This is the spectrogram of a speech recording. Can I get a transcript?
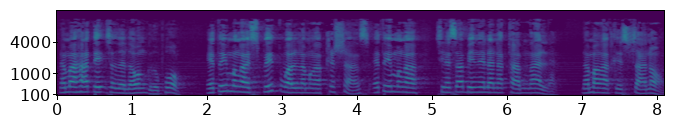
na mahati sa dalawang grupo. Ito yung mga spiritual na mga Christians, ito yung mga sinasabi nila na carnal na mga Kristiyano.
